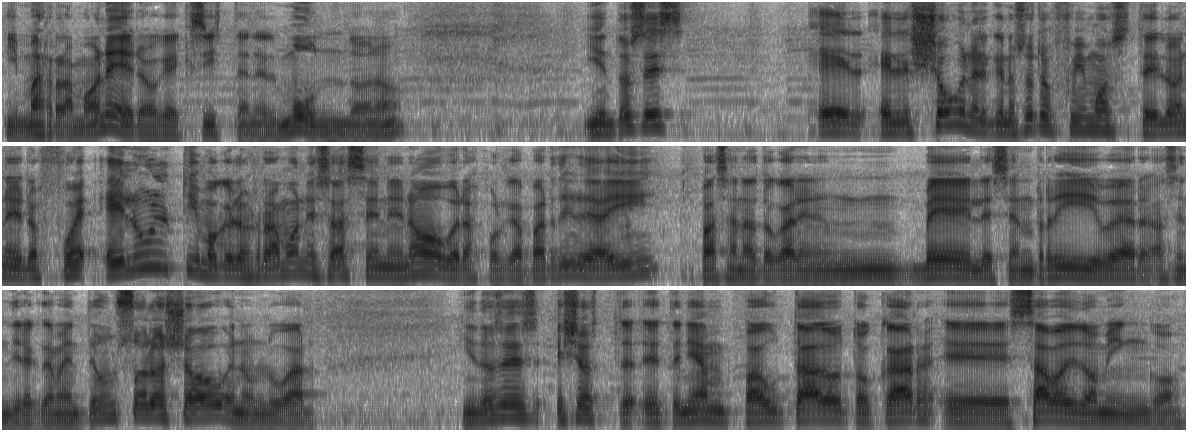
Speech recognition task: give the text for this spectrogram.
y más ramonero que existe en el mundo, ¿no? Y entonces el, show en el que nosotros fuimos teloneros fue el último que los Ramones hacen en obras, porque a partir de ahí pasan a tocar en Vélez, en River, hacen directamente un solo show en un lugar. Y entonces ellos eh, tenían pautado tocar eh, sábado y domingo.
